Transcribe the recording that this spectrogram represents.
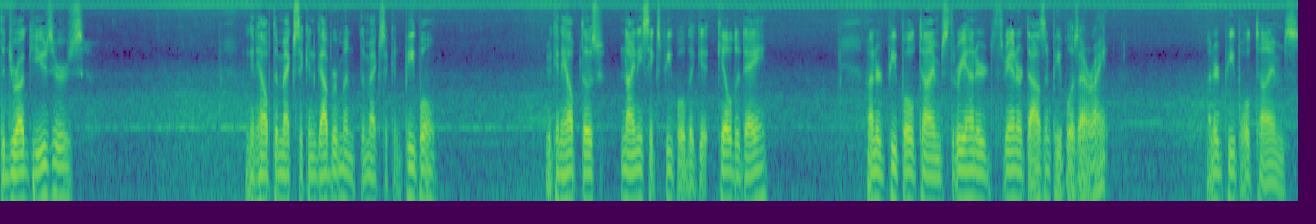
the drug users. We can help the Mexican government, the Mexican people. We can help those 96 people that get killed a day. 100 people times 300, 300,000 people, is that right? 100 people times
